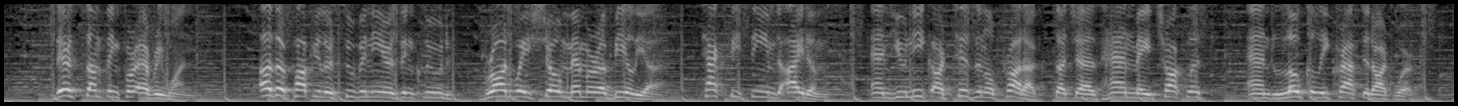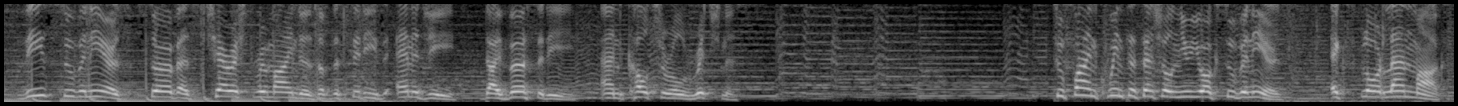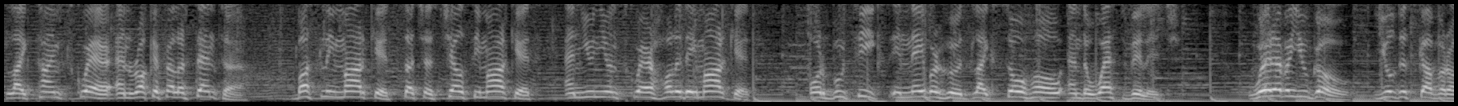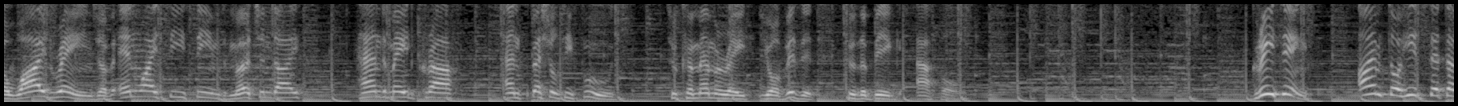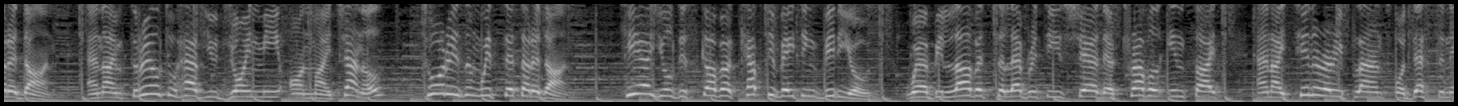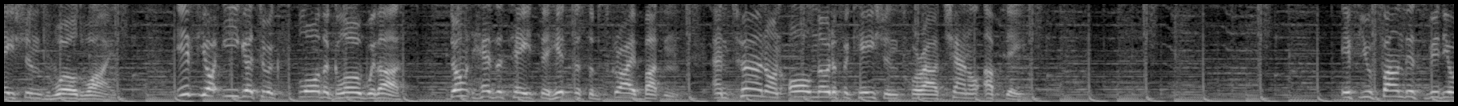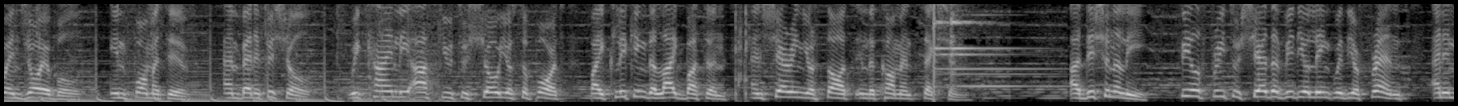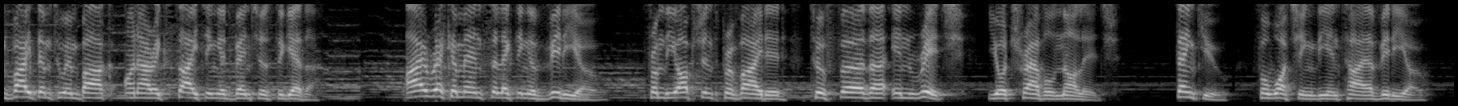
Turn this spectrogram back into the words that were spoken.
there's something for everyone. Other popular souvenirs include Broadway show memorabilia, taxi-themed items, and unique artisanal products such as handmade chocolates and locally crafted artwork. These souvenirs serve as cherished reminders of the city's energy, diversity, and cultural richness. To find quintessential New York souvenirs, explore landmarks like Times Square and Rockefeller Center, bustling markets such as Chelsea Market and Union Square Holiday Market, or boutiques in neighborhoods like Soho and the West Village. Wherever you go, you'll discover a wide range of NYC themed merchandise, handmade crafts, and specialty foods to commemorate your visit to the Big Apple. Greetings! I'm Tohid Setarehdan, and I'm thrilled to have you join me on my channel, Tourism with Setarehdan. Here you'll discover captivating videos where beloved celebrities share their travel insights and itinerary plans for destinations worldwide. If you're eager to explore the globe with us, don't hesitate to hit the subscribe button and turn on all notifications for our channel updates. If you found this video enjoyable, informative, and beneficial, we kindly ask you to show your support by clicking the like button and sharing your thoughts in the comments section. Additionally, feel free to share the video link with your friends and invite them to embark on our exciting adventures together. I recommend selecting a video from the options provided to further enrich your travel knowledge. Thank you for watching the entire video.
